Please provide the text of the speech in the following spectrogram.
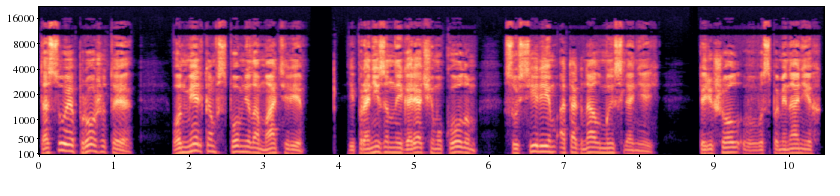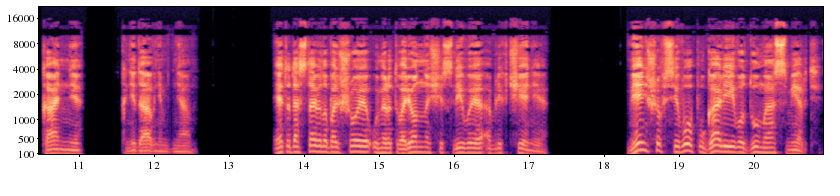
Тасуя прожитое, он мельком вспомнил о матери и, пронизанный горячим уколом, с усилием отогнал мысль о ней, перешел в воспоминаниях к Анне, к недавним дням. Это доставило большое умиротворенно счастливое облегчение. Меньше всего пугали его думы о смерти.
